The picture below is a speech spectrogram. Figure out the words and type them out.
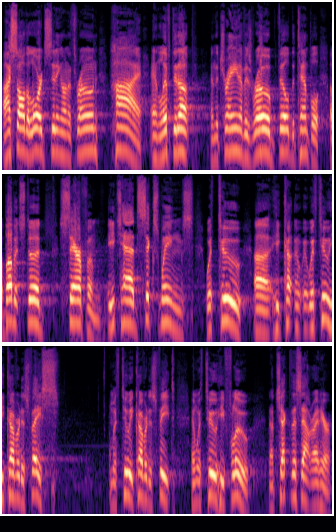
I saw the Lord sitting on a throne, high and lifted up, and the train of his robe filled the temple. Above it stood seraphim. Each had six wings. With two, uh, he co- with two he covered his face, and with two he covered his feet, and with two he flew. Now check this out right here.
